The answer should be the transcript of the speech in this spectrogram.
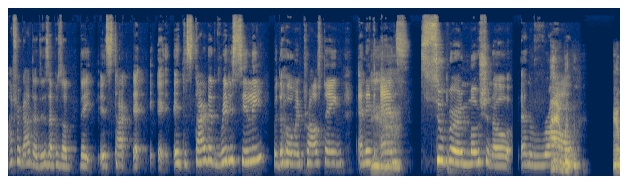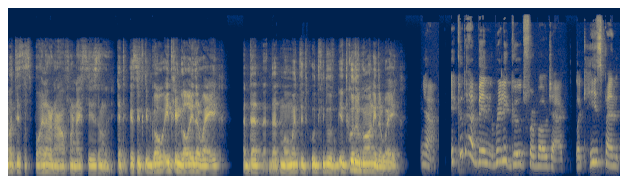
I forgot that this episode they it start it, it, it started really silly with the whole improv thing, and it Yeah. ends super emotional and raw. Ah, but yeah, but it's a spoiler now for next season because it could go it can go either way. At that that moment, it could it could it could have gone either way. Yeah, it could have been really good for BoJack. Like he spent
